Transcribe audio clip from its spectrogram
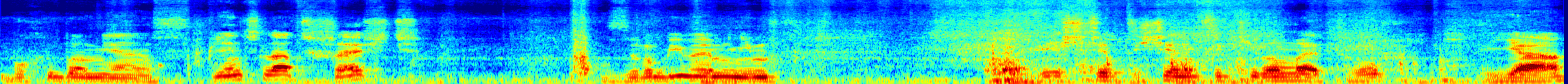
Bo chyba miałem z 5 lat, 6. Zrobiłem nim 200 tysięcy kilometrów. Ja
